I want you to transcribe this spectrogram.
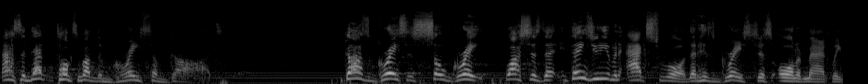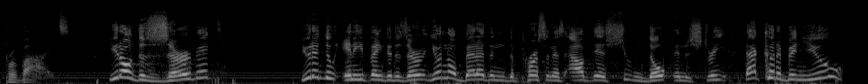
And I said that talks about the grace of God. God's grace is so great. Watch this, that things you even ask for, that His grace just automatically provides. You don't deserve it. You didn't do anything to deserve it. You're no better than the person that's out there shooting dope in the street. That could have been you.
